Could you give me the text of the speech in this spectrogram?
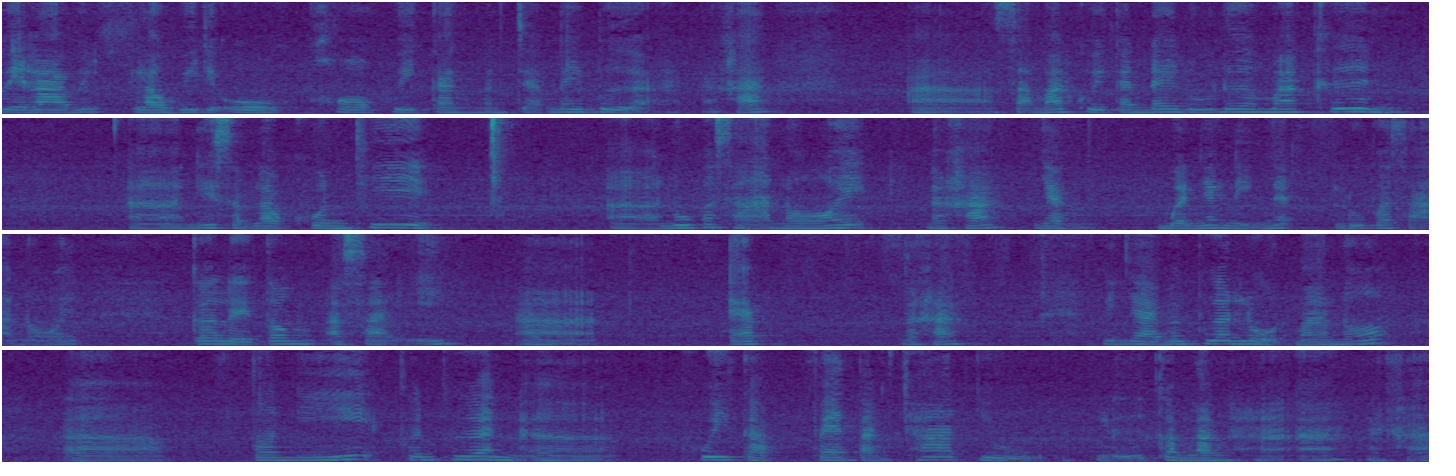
เวลาเราวิดีโอคอลคุยกันมันจะไม่เบื่อนะคะาสามารถคุยกันได้รู้เรื่องมากขึ้นอ่านี่สำหรับคนที่ รู้ภาษาน้อยนะคะ อย่างเหมือนอย่างหนิงเนี่ยรู้ภาษาน้อย ก็เลยต้องอาศัยอแอปนะคะหนิงอยากเพื่อนๆโหลดมาเนาะอาตอนนี้เพื่อนๆคุยกับแฟนต่างชาติอยู่ หรือกำลังหานะคะ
